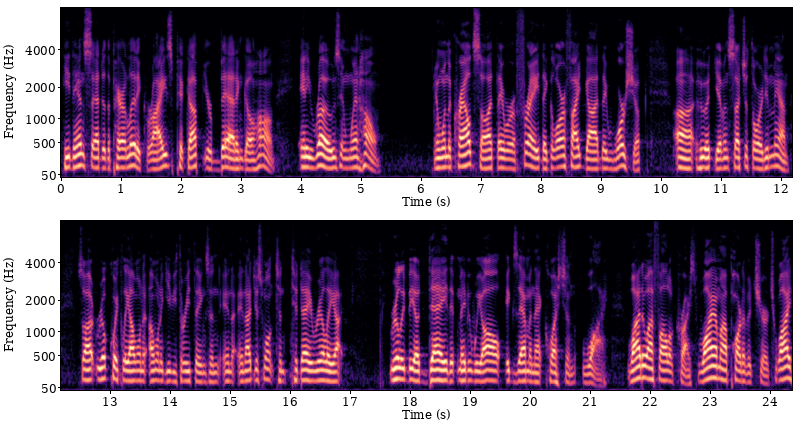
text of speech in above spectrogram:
He then said to the paralytic, Rise, pick up your bed, and go home. And he rose and went home. And when the crowd saw it, they were afraid. They glorified God. They worshiped uh, who had given such authority to men. So, I, real quickly, I want to I want to give you three things, and, and, and I just want to today really I, really be a day that maybe we all examine that question: Why? Why do I follow Christ? Why am I part of a church? Why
